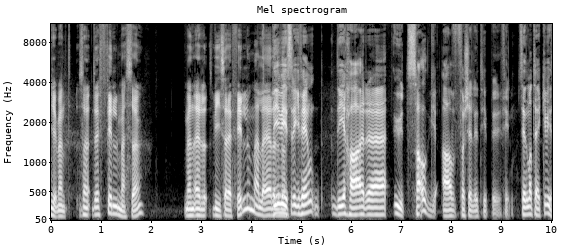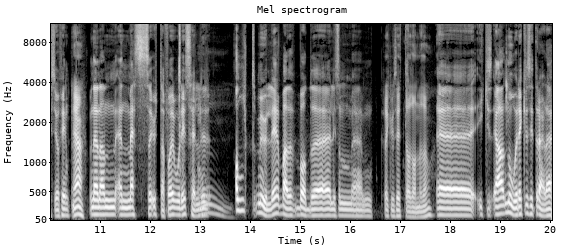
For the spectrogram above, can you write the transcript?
Ok, vent. Så det er filmmesse, men er det, viser det film, eller er det De viser ikke film. De har uh, utsalg av forskjellige typer film. Cinemateket viser jo film. Ja. Men det er en, en messe utafor hvor de selger alt mulig. Bare, både liksom eh, Rekvisitter og sånn, liksom? eh, ikke, Ja, noe rekvisitter er det.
